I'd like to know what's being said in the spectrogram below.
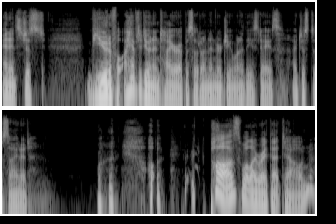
And it's just beautiful. I have to do an entire episode on energy one of these days. I just decided. Pause while I write that down.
